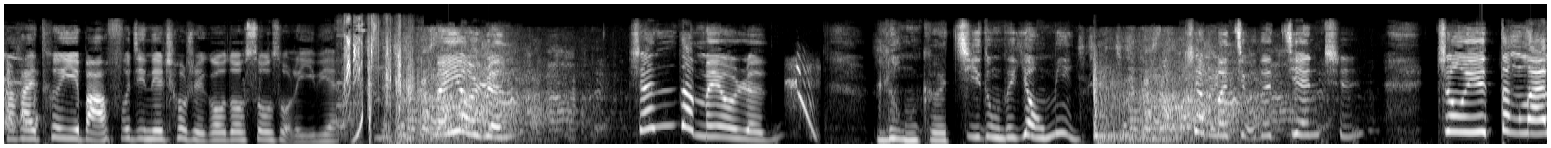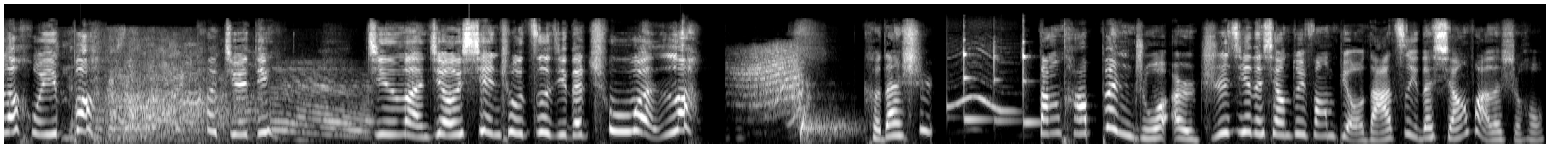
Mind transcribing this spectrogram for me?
他还特意把附近的臭水沟都搜索了一遍，没有人，真的没有人。龙哥激动的要命，这么久的坚持，终于等来了回报。他决定今晚就要献出自己的初吻了。可但是。当他笨拙而直接的向对方表达自己的想法的时候，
